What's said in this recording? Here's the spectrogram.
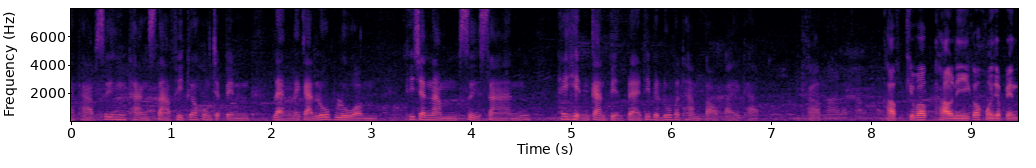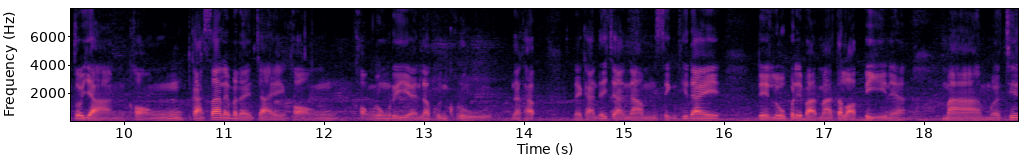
นะครับ ซึ่งทาง Starfit ก็คงจะเป็นแหล่งในการรวบรวม ที่จะนำสื่อสารให้เห็นการเปลี่ยนแปลงที่เป็นรูปธรรมต่อไปครับ ครับครับคิดว่าคราวนี้ก็คงจะเป็นตัวอย่างของการสร้างแรงบันดาลใจของของโรงเรียนและคุณครูนะครับในการที่จะนำสิ่งที่ได้เรียนรู้ปฏิบัติมาตลอดปีเนี่ยมาเหมือนที่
